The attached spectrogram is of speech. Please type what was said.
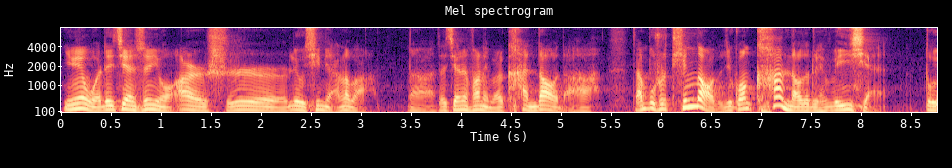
因为我这健身有二十六七年了吧，啊，在健身房里边看到的哈。咱不说听到的，就光看到的这些危险都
